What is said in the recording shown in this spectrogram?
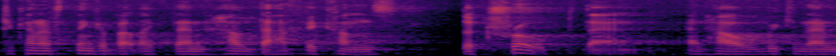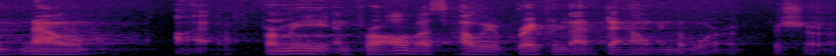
to kind of think about like then how that becomes the trope then, and how we can then now, I for me and for all of us, how we're breaking that down in the work for sure.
